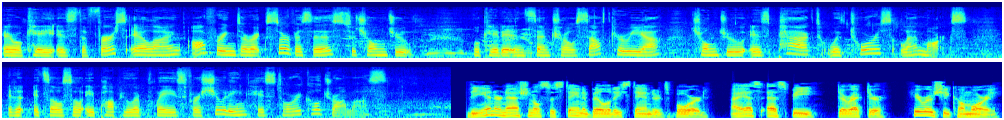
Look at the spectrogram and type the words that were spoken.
Aero K is the first airline offering direct services to Cheongju. Located in central South Korea, Cheongju is packed with tourist landmarks. It, it's also a popular place for shooting historical dramas. The International Sustainability Standards Board, ISSB, Director, Hiroshi Komori,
